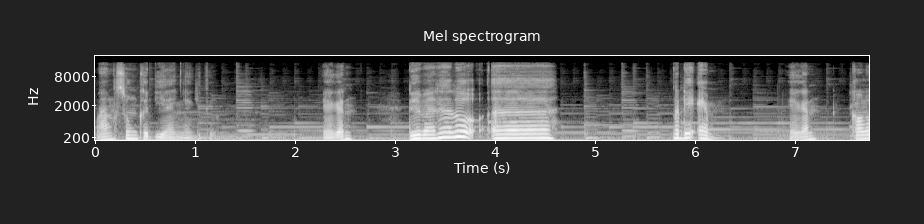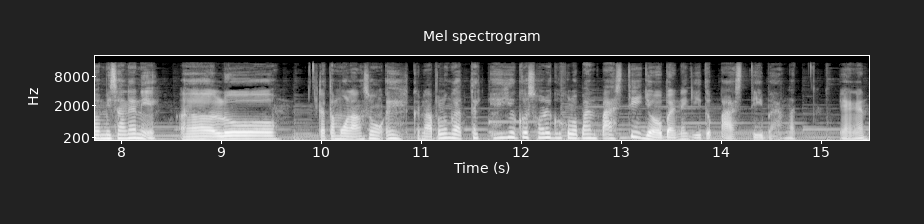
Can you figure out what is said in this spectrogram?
Langsung ke dianya gitu. Ya kan? Daripada lu uh, nge DM ya kan? Kalau misalnya nih uh, lu ketemu langsung eh kenapa lu nggak tag? Eh, iya gue sorry gue kelupaan. Pasti. Jawabannya gitu pasti banget. Ya kan?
